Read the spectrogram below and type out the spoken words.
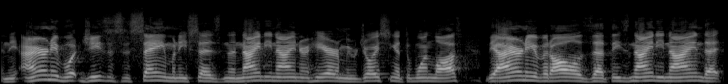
And the irony of what Jesus is saying when he says, the 99 are here, I'm rejoicing at the one lost, the irony of it all is that these 99 that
